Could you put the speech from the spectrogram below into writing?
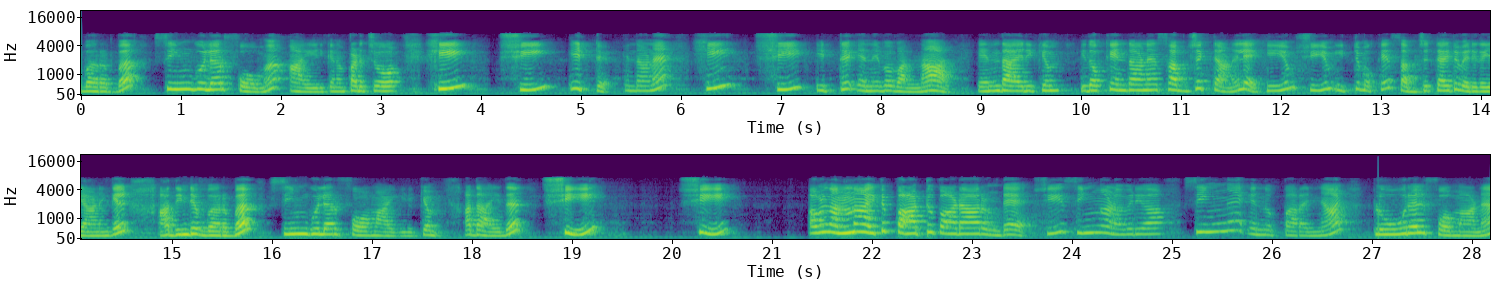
വെർബ് സിംഗുലർ ഫോം ആയിരിക്കണം. പഠിച്ചോ? ഹി ഷീ ഇറ്റ് എന്താണ്? ഹി ഷീ ഇറ്റ് എന്നിവ വന്നാൽ എന്തായിരിക്കും? ഇതൊക്കെ എന്താണ്? സബ്ജക്റ്റ് ആണ് അല്ലെ ഹിയും ഷിയും ഇറ്റും ഒക്കെ സബ്ജക്റ്റ് ആയിട്ട് വരികയാണെങ്കിൽ അതിന്റെ വെർബ് സിംഗുലർ ഫോം ആയിരിക്കും. അതായത് ഷീ ഷീ അവൾ നന്നായിട്ട് പാട്ട് പാടാറുണ്ട്. ഷീ സിംഗ് ആണ് വരിക? സിംഗ് എന്ന് പറഞ്ഞാൽ പ്ലൂറൽ ഫോം ആണ്.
